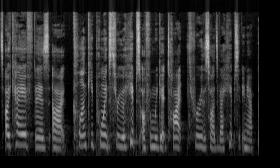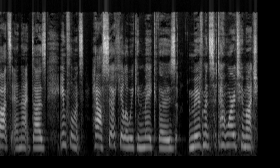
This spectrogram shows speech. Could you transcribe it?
It's okay if there's uh, clunky points through your hips. Often we get tight through the sides of our hips and in our butts, and that does influence how circular we can make those movements. So don't worry too much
